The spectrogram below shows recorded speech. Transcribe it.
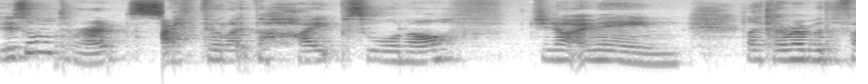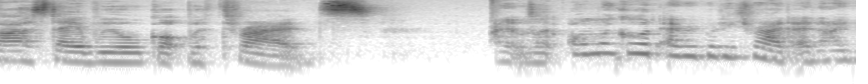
Who's on threads? I feel like the hype's worn off. Do you know what I mean? Like I remember the first day we all got with threads and it was like, oh my god, everybody thread. And I,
